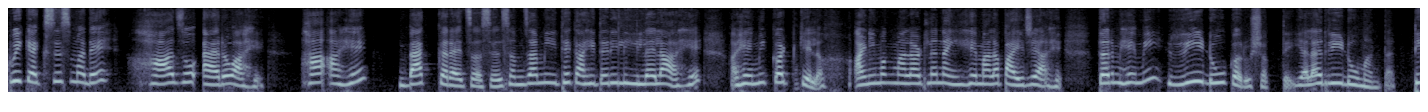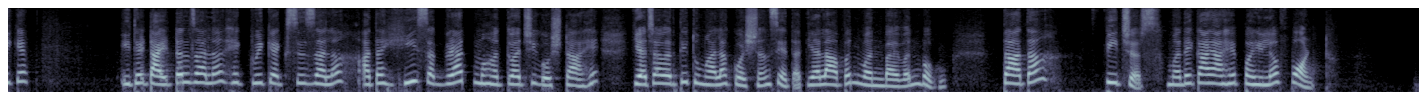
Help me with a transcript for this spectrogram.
क्विक ॲक्सिसमध्ये हा जो ॲरो आहे हा आहे बॅक करायचं असेल. समजा मी इथे काहीतरी लिहिलेलं आहे हे मी कट केलं आणि मग मला वाटलं नाही हे मला पाहिजे आहे. तर हे मी रीडू करू शकते. याला रीडू म्हणतात. ठीक आहे? इथे टायटल झालं हे क्विक ॲक्सिस झालं. आता ही सगळ्यात महत्त्वाची गोष्ट आहे. याच्यावरती तुम्हाला क्वेश्चन्स येतात. याला आपण वन बाय वन बघू. तर आता फीचर्समध्ये काय आहे? पहिलं फॉन्ट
